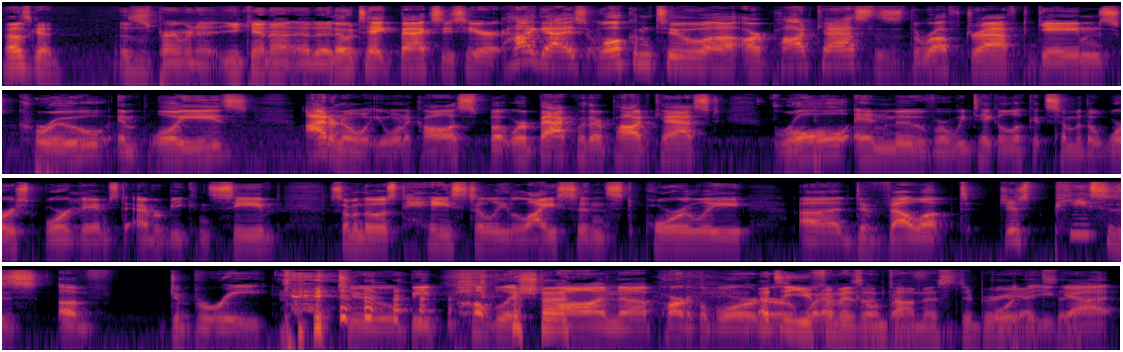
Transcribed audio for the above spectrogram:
That was good. This is permanent. You cannot edit. No take backsies here. Hi guys, welcome to uh, our podcast. This is the Rough Draft Games crew, employees. I don't know what you want to call us, but we're back with our podcast, Roll and Move, where we take a look at some of the worst board games to ever be conceived, some of the most hastily licensed, poorly uh, developed, just pieces of debris to be published on uh, particle board. That's or a whatever euphemism, Thomas. Debris. board that I'd you say. got.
